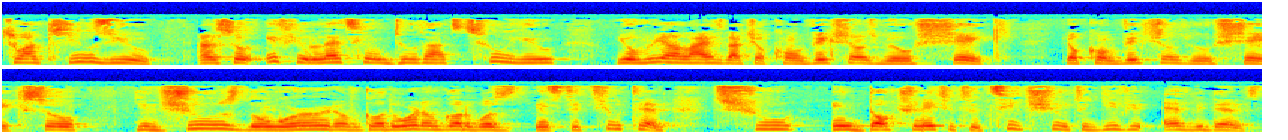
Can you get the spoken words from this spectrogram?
to accuse you. And so if you let him do that to you, you'll realize that your convictions will shake. Your convictions will shake. So you choose the word of God. The word of God was instituted to indoctrinate you, to teach you, to give you evidence,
